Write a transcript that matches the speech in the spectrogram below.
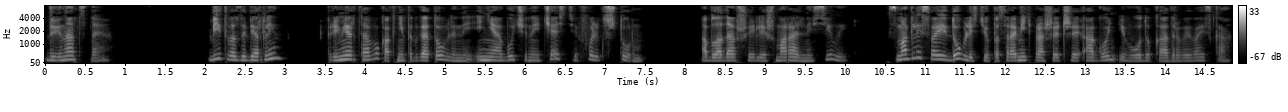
Двенадцатое. Битва за Берлин – пример того, как неподготовленные и необученные части «Фольксштурм», обладавшие лишь моральной силой, смогли своей доблестью посрамить прошедшие огонь и воду кадровые войска.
